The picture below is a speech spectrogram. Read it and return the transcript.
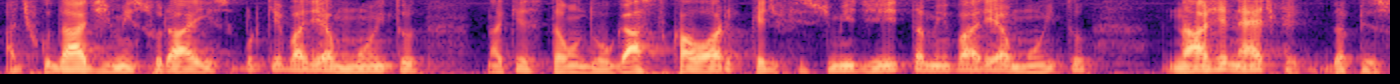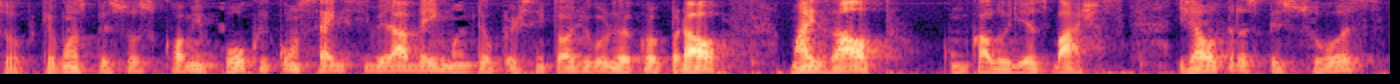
a dificuldade de mensurar isso, porque varia muito na questão do gasto calórico, que é difícil de medir, e também varia muito na genética da pessoa, porque algumas pessoas comem pouco e conseguem se virar bem, manter o percentual de gordura corporal mais alto, com calorias baixas. Já outras pessoas,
